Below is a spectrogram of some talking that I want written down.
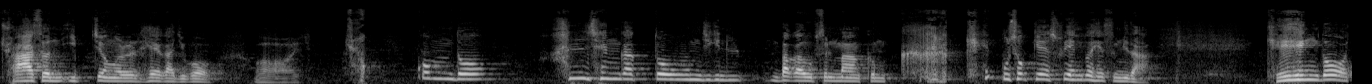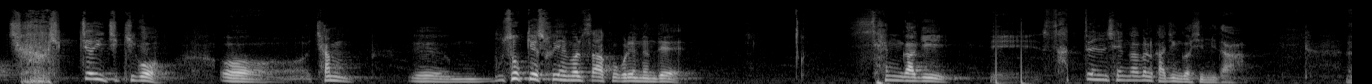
좌선 입정을 해가지고 어, 조금도 한 생각도 움직일 바가 없을 만큼 그렇게 무섭게 수행도 했습니다. 계행도 철저히 지키고 어, 참 예, 무섭게 수행을 쌓고 그랬는데 생각이 예, 삿된 생각을 가진 것입니다. 에,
